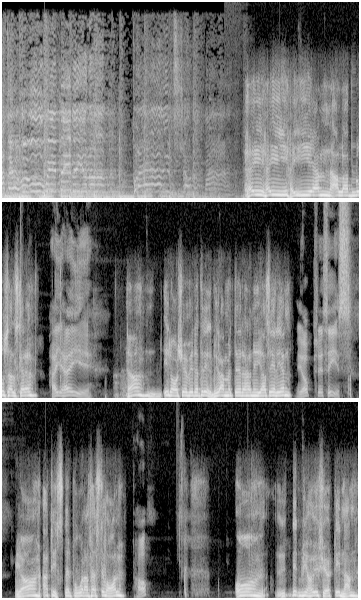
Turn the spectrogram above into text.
I say, ooh, wee, baby, you know, Claire, you sure look fine. Hej, hej, hej igen alla bluesälskare. Hej hej! Ja, idag kör vi det tredje programmet i den här nya serien. Ja, precis. Ja, artister på våran festival. Ja, Och det- vi har ju kört innan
